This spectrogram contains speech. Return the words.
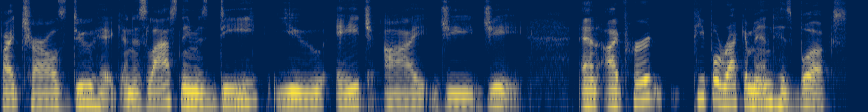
by Charles Duhigg, and his last name is D U H I G G. And I've heard people recommend his books,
